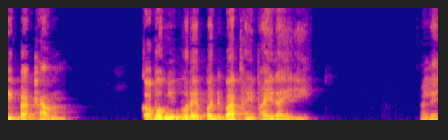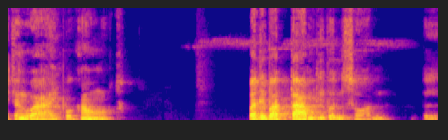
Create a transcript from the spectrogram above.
ฏิบัติธรรม ก็บ่มีผู้ใดปฏิบัติให้ไผใดอีกนั่นแหละจังว่าให้พวกเฮาปฏิบัติตามที่เพิ่นสอน เออ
